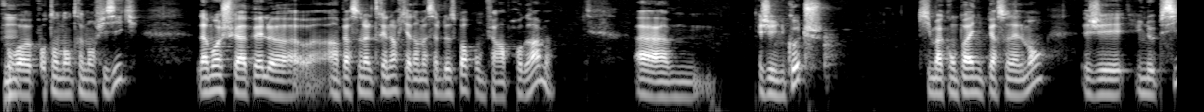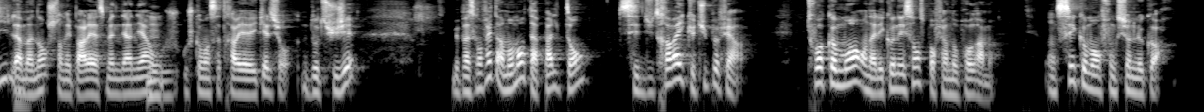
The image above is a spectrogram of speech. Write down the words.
pour, mm. euh, pour ton entraînement physique. Là, moi, je fais appel à un personal trainer qui est dans ma salle de sport pour me faire un programme. Euh, j'ai une coach qui m'accompagne personnellement. J'ai une psy. Là, maintenant, je t'en ai parlé la semaine dernière mm. où, je, commence à travailler avec elle sur d'autres sujets. Mais parce qu'en fait, à un moment, tu n'as pas le temps. C'est du travail que tu peux faire. Toi comme moi, on a les connaissances pour faire nos programmes. On sait comment fonctionne le corps.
